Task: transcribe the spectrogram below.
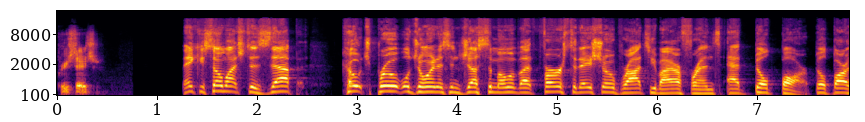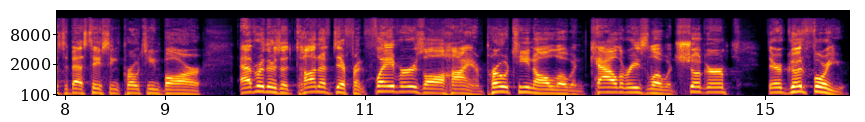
Appreciate you. Thank you so much to Zep Coach Prewett will join us in just a moment. But first, today's show brought to you by our friends at Built Bar. Built Bar is the best tasting protein bar ever. There's a ton of different flavors, all high in protein, all low in calories, low in sugar. They're good for you.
